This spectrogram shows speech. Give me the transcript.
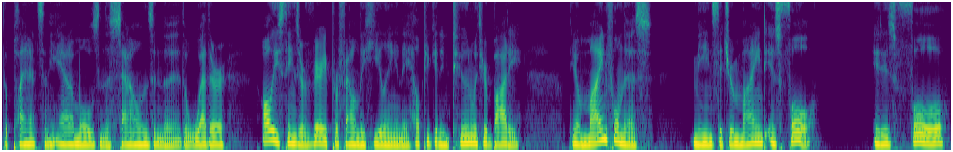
the plants and the animals and the sounds and the, the weather. All these things are very profoundly healing and they help you get in tune with your body. You know, mindfulness means that your mind is full. It is full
